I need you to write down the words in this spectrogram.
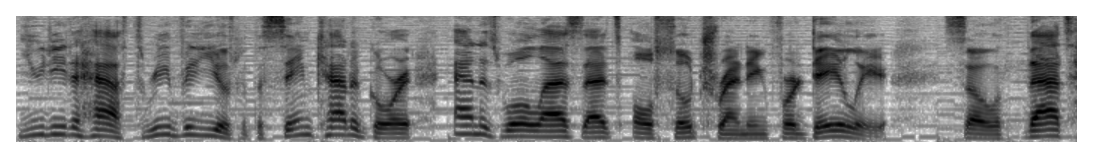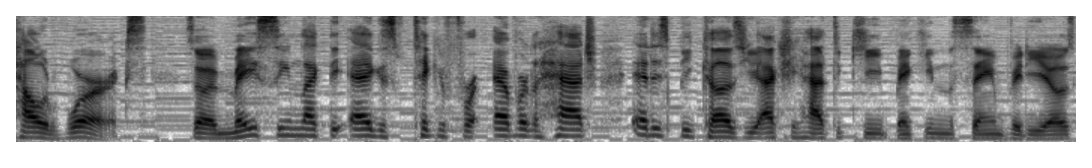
you need to have three videos with the same category and as well as that it's also trending for daily. So that's how it works. So it may seem like the egg is taking forever to hatch, it is because you actually have to keep making the same videos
